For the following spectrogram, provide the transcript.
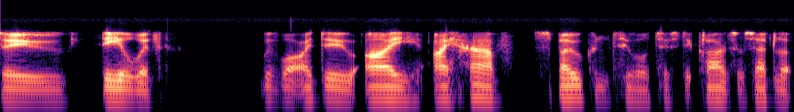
to deal with. With what I do, I I have spoken to autistic clients and said, look,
